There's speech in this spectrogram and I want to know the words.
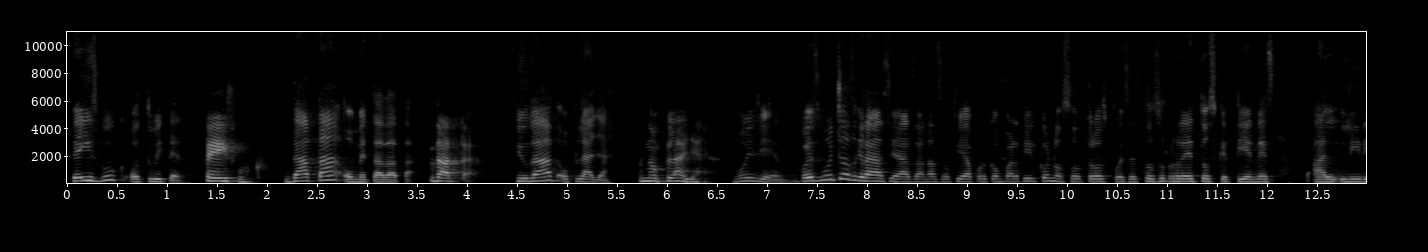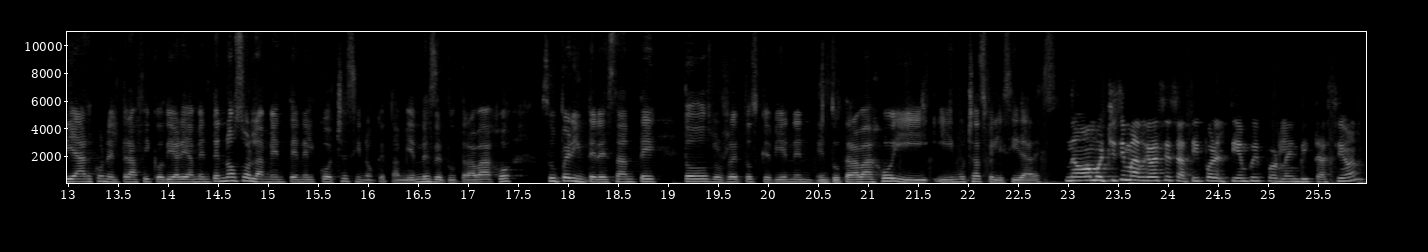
¿Facebook o Twitter? Facebook. ¿Data o metadata? Data. ¿Ciudad o playa? No, playa. Muy bien, pues muchas gracias Ana Sofía por compartir con nosotros pues estos retos que tienes al lidiar con el tráfico diariamente, no solamente en el coche, sino que también desde tu trabajo. Súper interesante todos los retos que vienen en tu trabajo y, y muchas felicidades. No, muchísimas gracias a ti por el tiempo y por la invitación.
